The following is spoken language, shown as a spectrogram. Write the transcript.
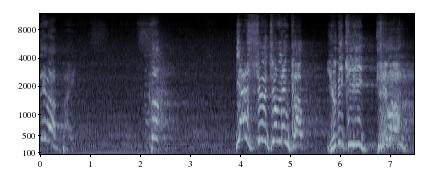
では参ります。さあ野州巡連歌指切り下門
